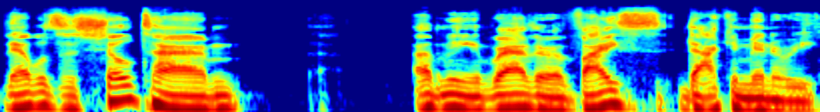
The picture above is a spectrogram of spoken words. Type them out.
there was a Showtime, I mean, rather a Vice documentary,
